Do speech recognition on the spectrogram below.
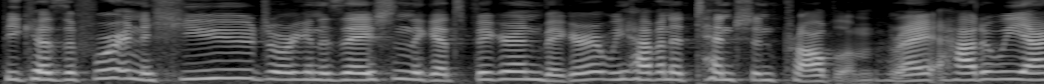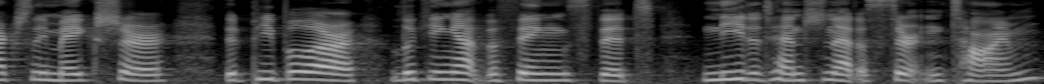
Because if we're in a huge organization that gets bigger and bigger, we have an attention problem, right? How do we actually make sure that people are looking at the things that need attention at a certain time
